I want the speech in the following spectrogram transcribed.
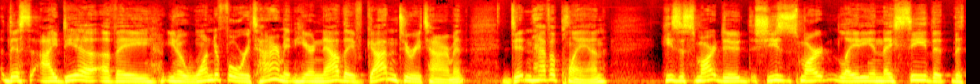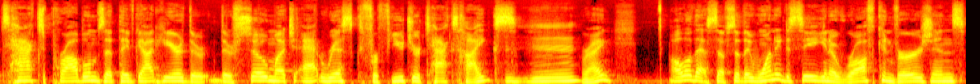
this idea of a you know wonderful retirement here. Now they've gotten to retirement, didn't have a plan. He's a smart dude. She's a smart lady, and they see that the tax problems that they've got here. They're they're so much at risk for future tax hikes, mm-hmm. right? All of that stuff. So they wanted to see you know Roth conversions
